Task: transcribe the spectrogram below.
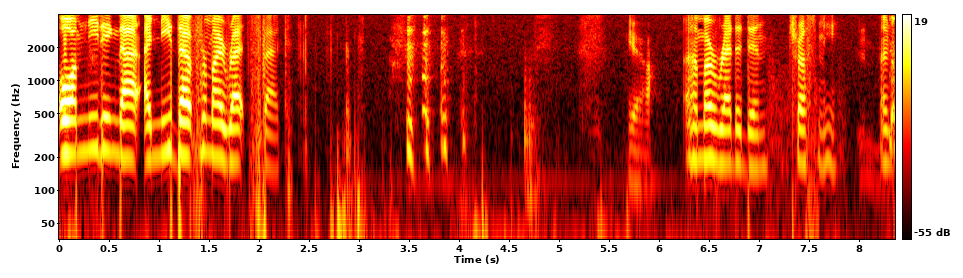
Oh, I'm needing that. I need that for my ret spec. Yeah. I'm a Reddidin. Trust me. I'm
